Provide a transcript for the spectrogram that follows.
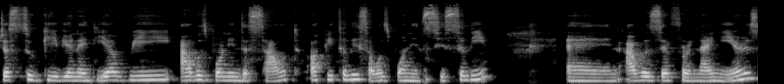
just to give you an idea we i was born in the south of italy so i was born in sicily and I was there for nine years.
